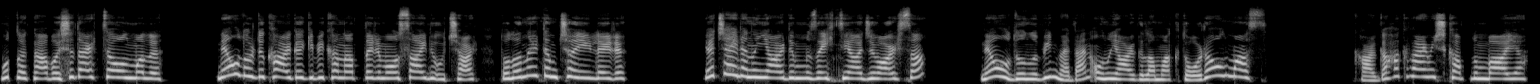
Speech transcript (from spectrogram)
Mutlaka başı dertte olmalı. Ne olurdu karga gibi kanatlarım olsaydı uçar, dolanırdım çayırları. Ya Ceylan'ın yardımımıza ihtiyacı varsa? Ne olduğunu bilmeden onu yargılamak doğru olmaz. Karga hak vermiş kaplumbağaya.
